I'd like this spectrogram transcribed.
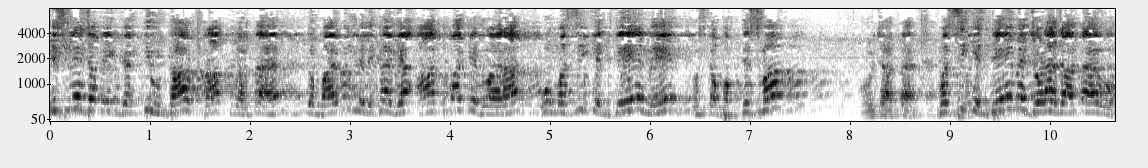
इसलिए जब एक व्यक्ति उद्धार प्राप्त करता है तो बाइबल में लिखा गया, आत्मा के द्वारा वो मसीह के देह में उसका बपतिस्मा हो जाता है। मसीह के देह में जोड़ा जाता है वो।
